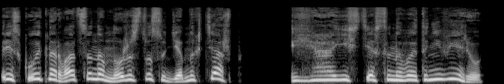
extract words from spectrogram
рискует нарваться на множество судебных тяжб. Я, естественно, в это не верю.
